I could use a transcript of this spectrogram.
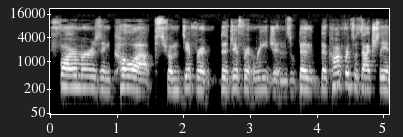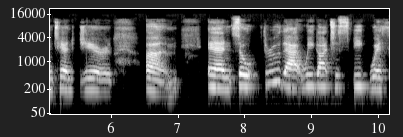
farmers and co-ops from different the different regions. The, the conference was actually in Tangier um, and so through that, we got to speak with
